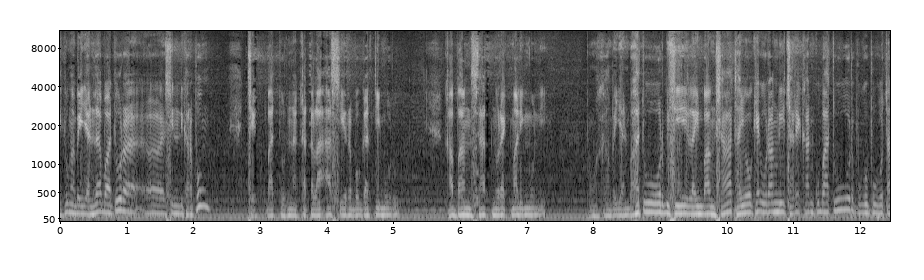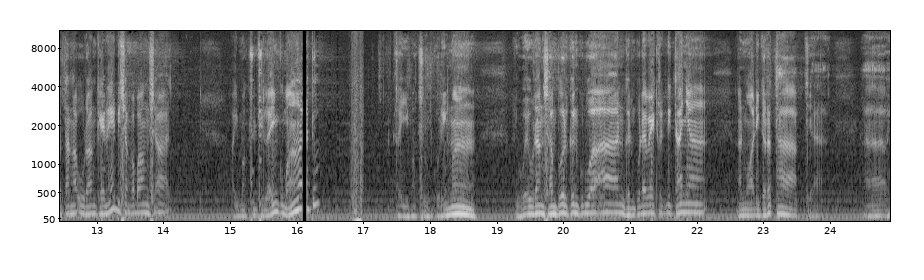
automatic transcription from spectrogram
gitu Batur eh, sini di Karpung cek Batur na katalah asir Boga Timur kabangsat nurek maling muni pemakajan Batur bisi lain bangsa tayo ke orang dicarekan ku Batur pugu-pugu tatanga urang kene disangka bangsat. Ay, maksud lain kuma tuh. Ay, maksud kuring mah. Orang sampurkan keduaan kan kuda weklik ditanya. dan mau digeretak ya. Eh, uh,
